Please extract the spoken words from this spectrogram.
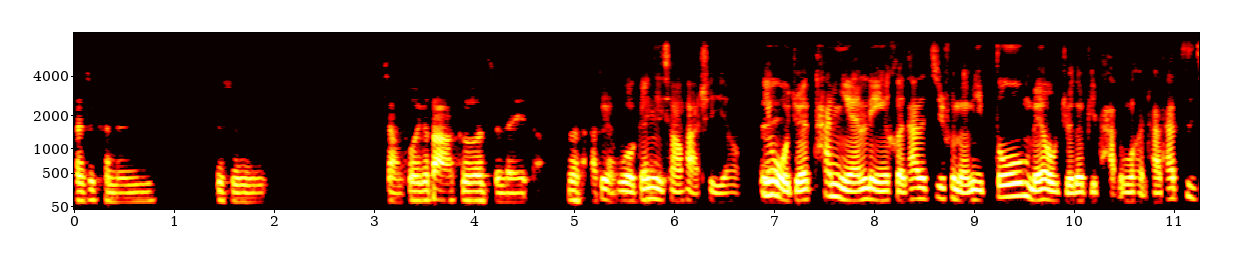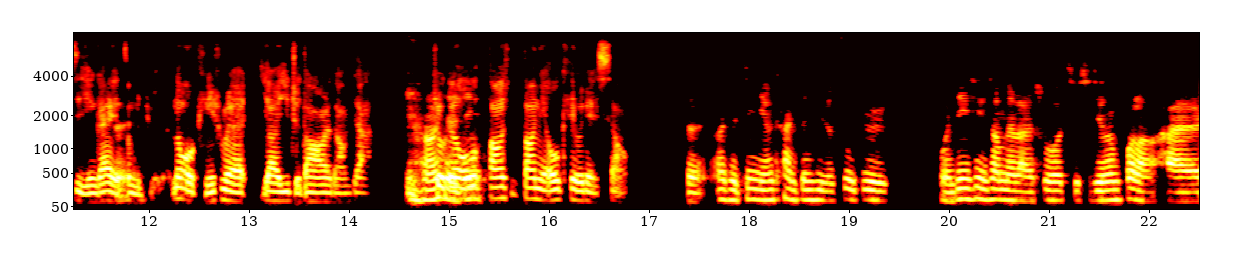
还是可能就是想做一个大哥之类的。那他对我跟你想法是一样，因为我觉得他年龄和他的技术能力都没有觉得比塔图姆很差，他自己应该也这么觉得。那我凭什么要要一直当二当家？就跟欧当当年 OK 有点像。对，而且今年看整体的数据稳定性上面来说，其实杰伦布朗还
